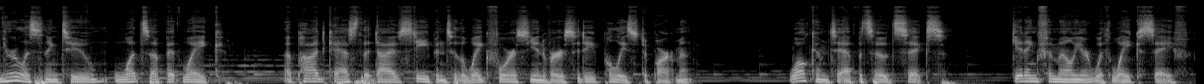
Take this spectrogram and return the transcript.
You're listening to What's Up at Wake, a podcast that dives deep into the Wake Forest University Police Department. Welcome to Episode 6 Getting Familiar with Wake Safe.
